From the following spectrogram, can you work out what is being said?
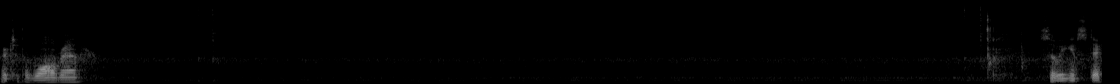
or to the wall, rather. So we can stick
